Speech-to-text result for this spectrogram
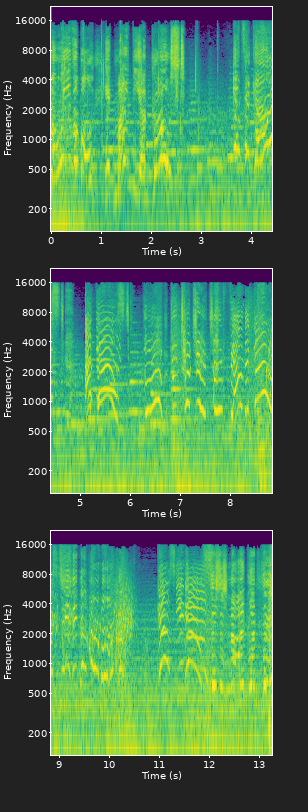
Unbelievable! It might be a ghost! It's a ghost! A ghost! Ah, don't touch it! I found a ghost! ghost, you guys! This is not a good thing!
